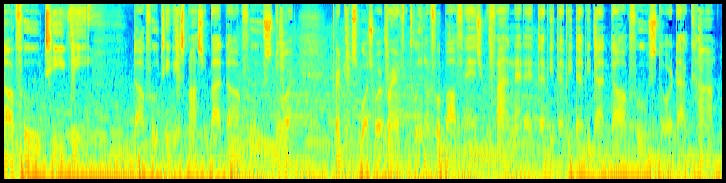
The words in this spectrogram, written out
Dawg Food TV. Dawg Food TV is sponsored by Dawg Food Store, premium sportswear brand for Cleveland football fans. You can find that at www.dogfoodstore.com.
